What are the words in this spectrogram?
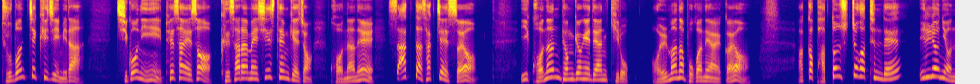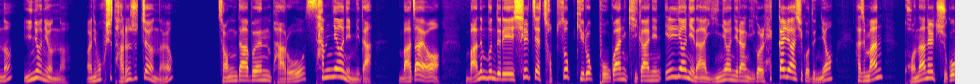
두 번째 퀴즈입니다. 직원이 퇴사해서 그 사람의 시스템 계정, 권한을 싹 다 삭제했어요. 이 권한 변경에 대한 기록 얼마나 보관해야 할까요? 아까 봤던 숫자 같은데 1년이었나? 2년이었나? 아니면 혹시 다른 숫자였나요? 정답은 바로 3년입니다. 맞아요. 많은 분들이 실제 접속 기록 보관 기간인 1년이나 2년이랑 이걸 헷갈려 하시거든요. 하지만 권한을 주고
